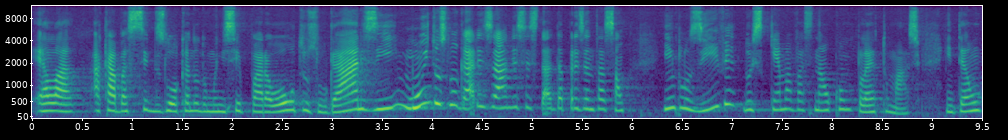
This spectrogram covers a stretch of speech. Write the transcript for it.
ela acaba se deslocando do município para outros lugares e em muitos lugares há necessidade da apresentação, inclusive do esquema vacinal completo, Márcio. Então,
